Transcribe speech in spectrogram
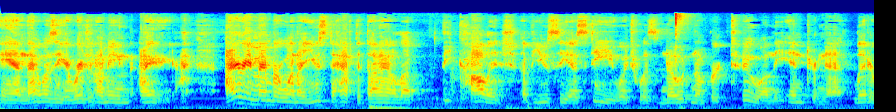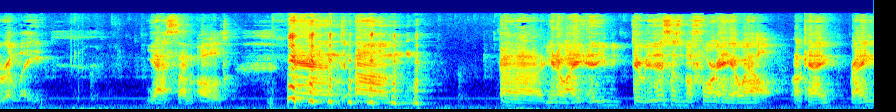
and that was the original i mean i i remember when i used to have to dial up the college of ucsd which was node number two on the internet literally yes i'm old and um uh, you know, I this is before AOL. Okay, right?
